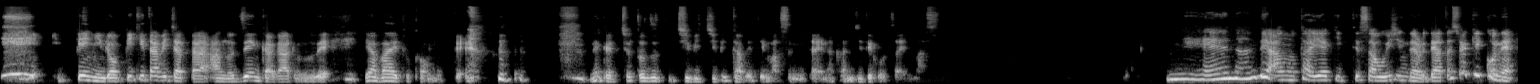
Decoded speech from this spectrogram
いっぺんに6匹食べちゃったあの前科があるので、やばいとか思って なんかちょっとずつちびちび食べてますみたいな感じでございます。ねえ、なんであのたい焼きってさ、美味しいんだろう。で、私は結構ね、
